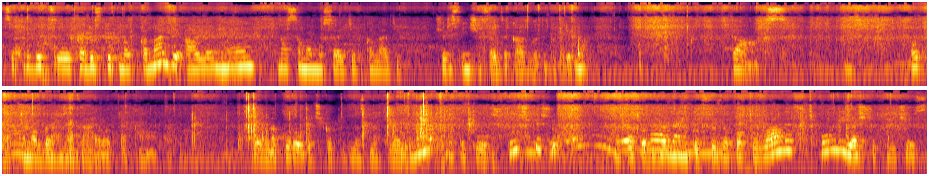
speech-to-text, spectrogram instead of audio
Це продукція, яка доступна в Канаді, але не на самому сайті в Канаді. Через інший сайт заказувати потрібно. Так. От вона виглядає, от така. Повна коробочка тут у нас накладна. Ось такі от штучки, щоб отак от гарненько все запакували. Повний ящик включився.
